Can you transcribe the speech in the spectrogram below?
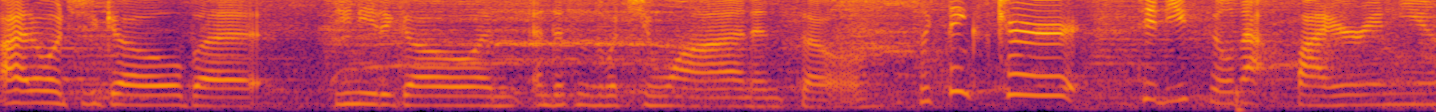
I don't want you to go, but you need to go, and, and this is what you want. And so it's like, thanks, Kurt. Did you feel that fire in you?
